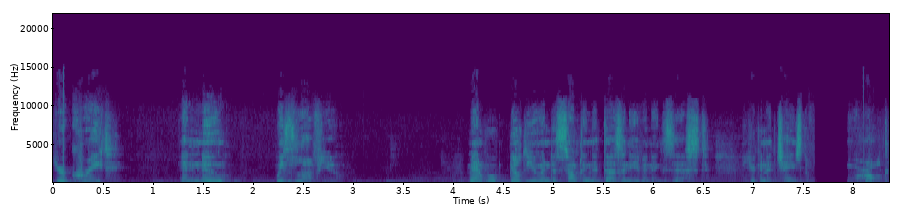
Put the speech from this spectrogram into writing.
you're great and new, we love you. Man, we'll build you into something that doesn't even exist. You're to change the world.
